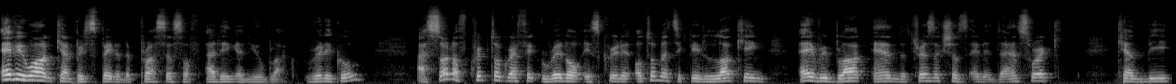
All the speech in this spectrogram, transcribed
Everyone can participate in the process of adding a new block. Really cool. A sort of cryptographic riddle is created automatically locking every block and the transactions and the answer can be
